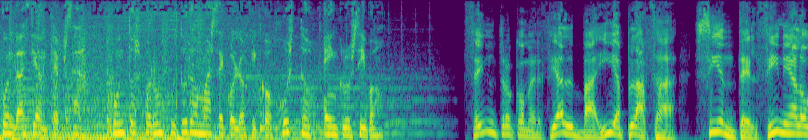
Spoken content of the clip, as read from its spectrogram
Fundación CEPSA. Juntos por un futuro más ecológico, justo e inclusivo. Centro Comercial Bahía Plaza. Siente el cine a lo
